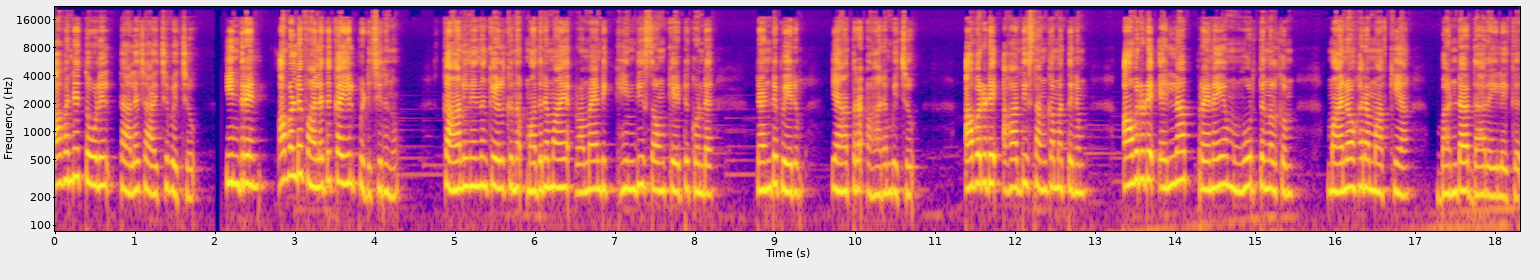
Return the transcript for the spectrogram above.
അവന്റെ തോളിൽ തല ചായ്ച്ചു വെച്ചു. ഇന്ദ്രൻ അവളുടെ വലത് കൈയിൽ പിടിച്ചിരുന്നു. കാറിൽ നിന്നും കേൾക്കുന്ന മധുരമായ റൊമാന്റിക് ഹിന്ദി സോങ് കേട്ടുകൊണ്ട് രണ്ടുപേരും യാത്ര ആരംഭിച്ചു. അവരുടെ ആദ്യ സംഗമത്തിനും അവരുടെ എല്ലാ പ്രണയ മുഹൂർത്തങ്ങൾക്കും മനോഹരമാക്കിയ ഭണ്ഡാർധാരയിലേക്ക്.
